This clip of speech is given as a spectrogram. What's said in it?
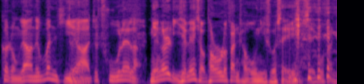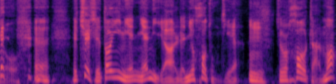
各种各样的问题啊就出来了。年根儿底下连小偷都犯愁，你说谁 谁不犯愁？哎确实，到一年年底啊，人就好总结，嗯就是好展望，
